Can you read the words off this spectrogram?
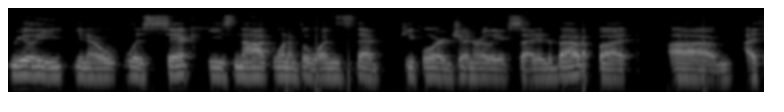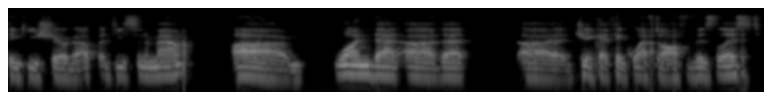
really, you know, was sick. He's not one of the ones that people are generally excited about, but um, I think he showed up a decent amount. Um, one that uh, that uh, Jake, I think, left off of his list.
